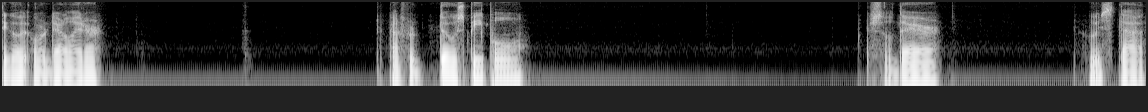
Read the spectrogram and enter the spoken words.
To go over there later. Got for those people. They're still there. Who is that?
